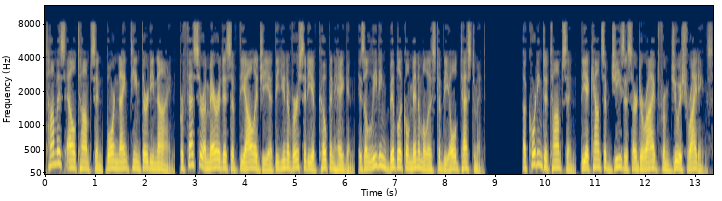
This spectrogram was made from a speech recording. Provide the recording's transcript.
Thomas L. Thompson born 1939, professor emeritus of theology at the University of Copenhagen, is a leading biblical minimalist of the Old Testament. According to Thompson, the accounts of Jesus are derived from Jewish writings.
